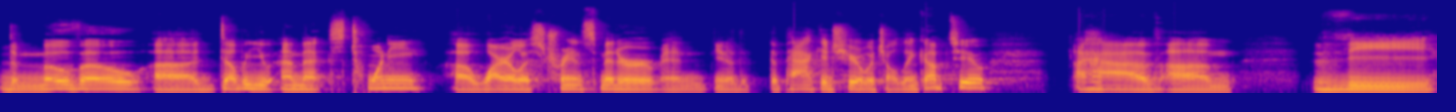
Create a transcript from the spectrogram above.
the Movo uh, WMX20 a wireless transmitter and you know the, the, package here, which I'll link up to. I have um, the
